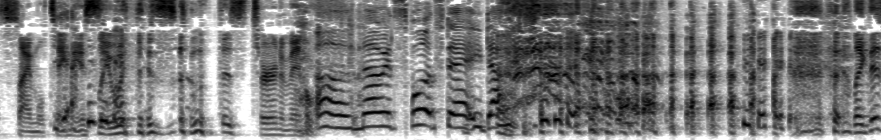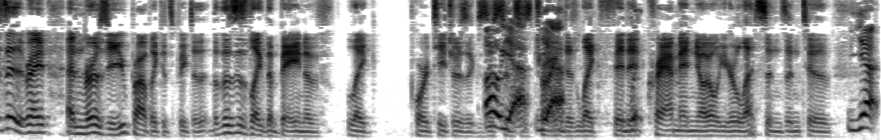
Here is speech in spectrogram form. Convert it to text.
simultaneously with this with this tournament. Oh, oh no, it's sports day. Damn it. like this is right. And Rosie, you probably could speak to this, but this is like the bane of like poor teachers' existence yeah, is trying yeah. to like fit it, cram in all your lessons into Yeah.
